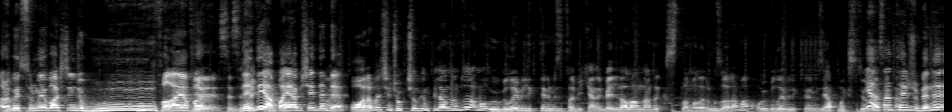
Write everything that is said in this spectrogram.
Arabayı sürmeye başlayınca vuuu falan yapar. Diye ses Dedi efektleri ya bayağı bir şey dedi. Aynen. O araba için çok çılgın planlarımız var ama uygulayabildiklerimizi tabii ki yani belli alanlarda kısıtlamalarımız var ama uygulayabildiklerimizi yapmak istiyoruz. Ya sen hakikaten. tecrübeni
